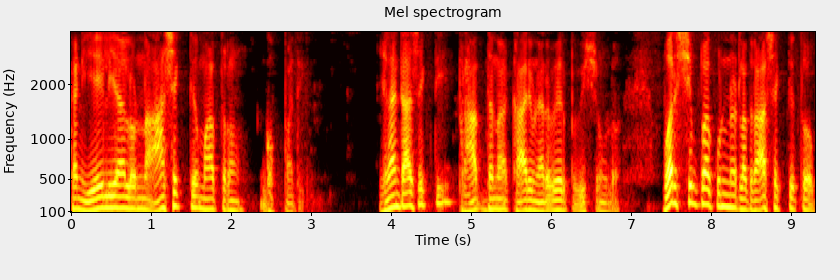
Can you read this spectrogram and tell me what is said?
కానీ ఏలియాలో ఉన్న ఆసక్తి మాత్రం గొప్పది. ఎలాంటి ఆసక్తి? ప్రార్థన కార్యం నెరవేర్పు విషయంలో వర్షింపకున్నట్లు అతడు ఆసక్తితో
